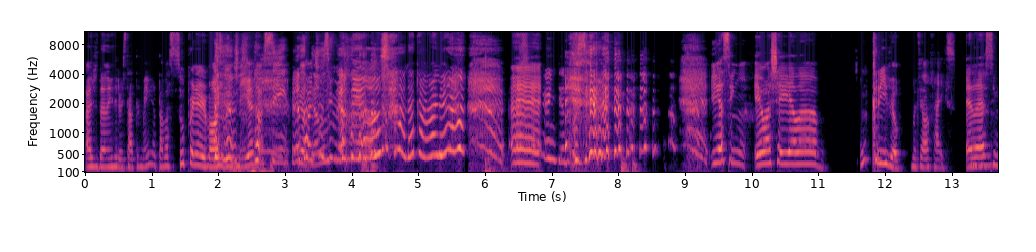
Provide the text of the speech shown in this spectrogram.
ajudando a entrevistar também. Eu tava super nervosa no dia. Sim, eu tava tipo assim, meu Deus, Natália! É... Eu entendo você. e assim, eu achei ela incrível no que ela faz. Ela é, uhum. é assim,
